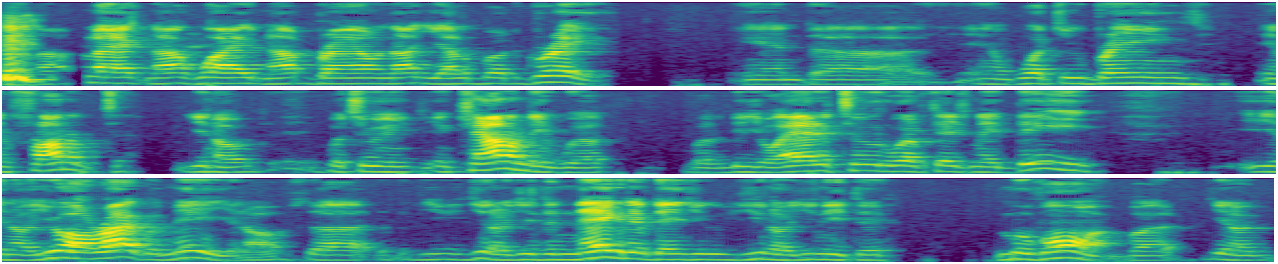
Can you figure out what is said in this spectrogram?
uh, not black, not white, not brown, not yellow, but gray. And uh, and what you bring in front of you know what you encounter me with, whether it be your attitude, whatever the case may be, you know you're all right with me. You know, uh, you you know you're the negative, then you you know you need to move on. But you know,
